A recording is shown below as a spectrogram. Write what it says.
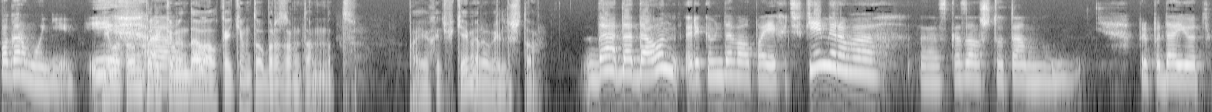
по гармонии. И, и вот он порекомендовал а, каким-то образом там вот поехать в Кемерово или что? Да, да, да, он рекомендовал поехать в Кемерово, э, сказал, что там преподает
